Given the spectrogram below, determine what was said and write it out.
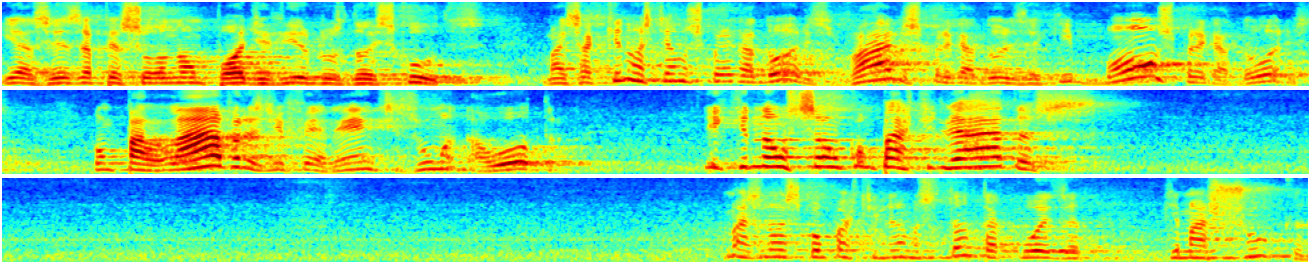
e às vezes a pessoa não pode vir nos dois cultos. Mas aqui nós temos pregadores, vários pregadores aqui, bons pregadores, com palavras diferentes uma da outra, e que não são compartilhadas. Mas nós compartilhamos tanta coisa que machuca.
